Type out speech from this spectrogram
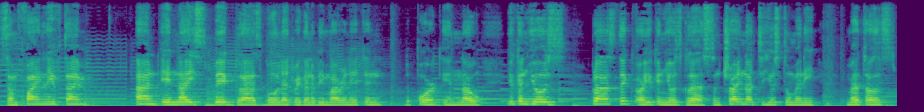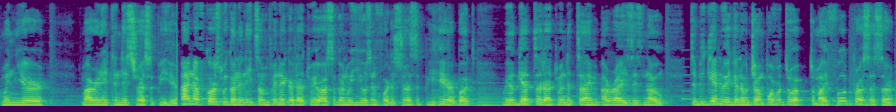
some fine leaf thyme, and a nice big glass bowl that we're going to be marinating the pork in. Now, you can use plastic or you can use glass and try not to use too many metals when you're marinating this recipe here. And of course, we're going to need some vinegar that we're also going to be using for this recipe here, but we'll get to that when the time arises. Now, to begin, we're gonna jump over to, to my food processor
